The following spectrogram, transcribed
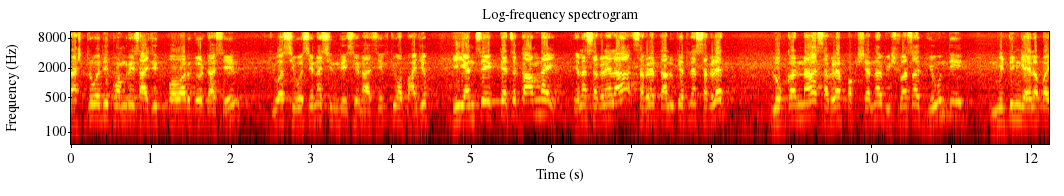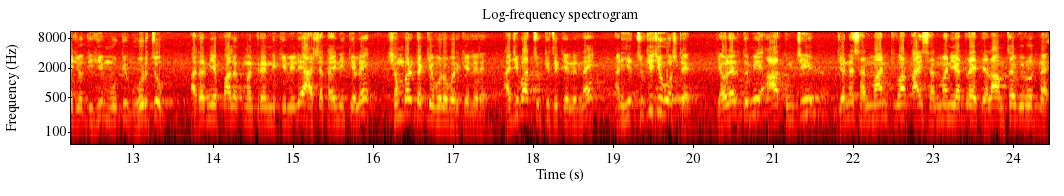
राष्ट्रवादी काँग्रेस अजित पवार गट असेल किंवा शिवसेना शिंदे सेना असेल किंवा भाजप हे यांचं एकट्याचं काम नाही. याला सगळ्याला सगळ्या तालुक्यातल्या सगळ्यात लोकांना सगळ्या पक्षांना विश्वासात घेऊन ती मिटिंग घ्यायला पाहिजे होती. ही मोठी घोडचूक आदरणीय पालकमंत्र्यांनी केलेली आहे आशाताईंनी केलं आहे शंभर टक्के बरोबर केलेलं आहे. अजिबात चुकीचं केलेलं नाही आणि ही चुकीची गोष्ट आहे. ज्यावेळेला तुम्ही आ तुमची जनसन्मान किंवा काय सन्मान यात्रा आहे त्याला आमचा विरोध नाही.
